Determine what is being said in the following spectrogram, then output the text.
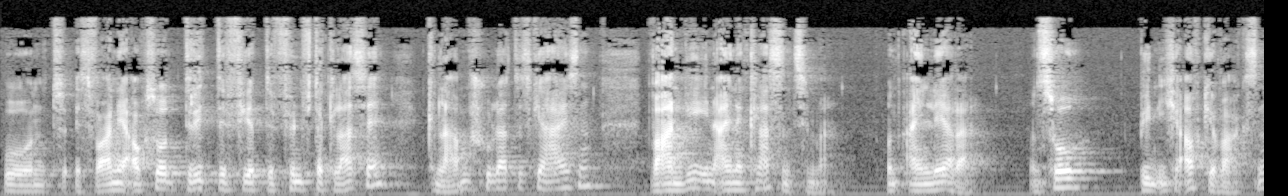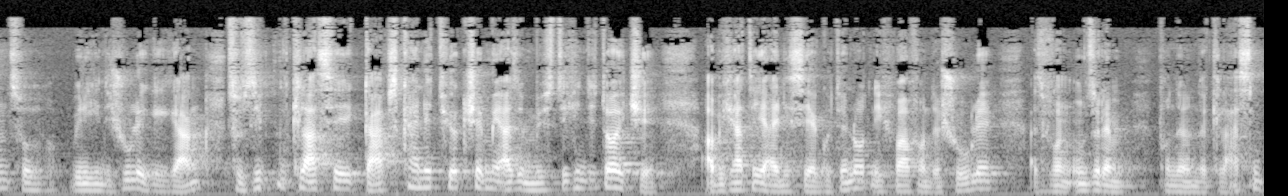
und es waren ja auch so dritte, vierte, fünfte Klasse, Knabenschule hat es geheißen, waren wir in einem Klassenzimmer und ein Lehrer. Und so bin ich aufgewachsen, so bin ich in die Schule gegangen. Zur siebten Klasse gab es keine türkische mehr, also müsste ich in die deutsche. Aber ich hatte ja eine sehr gute Note. Ich war von der Schule, also von unserem, von den Klassen,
